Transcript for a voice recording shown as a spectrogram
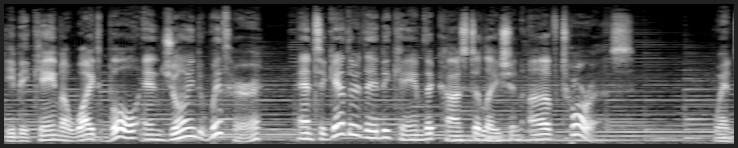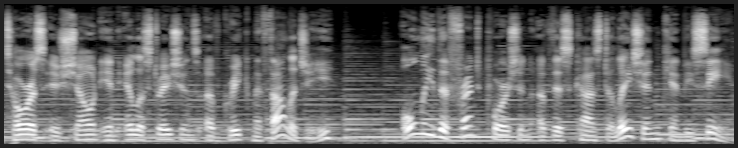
He became a white bull and joined with her, and together they became the constellation of Taurus. When Taurus is shown in illustrations of Greek mythology, only the front portion of this constellation can be seen.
